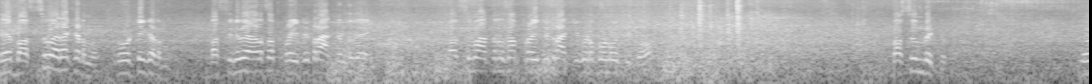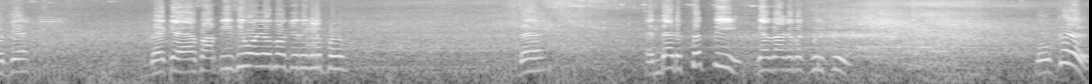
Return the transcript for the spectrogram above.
ദേ ബസ് വരെ കിടന്നു റോട്ടിൽ കിടന്നു. ബസ്സിന് വേറെ സെപ്പറേറ്റ് ട്രാക്ക് ഉണ്ട് ദേ. ബസ് മാത്രം സെപ്പറേറ്റ് ട്രാക്കിൽ കൂടെ പോകണം നോക്കിക്കോ. ബസ്സും പറ്റും. നോക്കിയേ. ഇതേ K S R T C പോയോ നോക്കിയേ നിങ്ങളിപ്പോഴും? ദേ എന്റെ അടുത്തെത്തി ഗതാഗതക്കുരുക്ക്. നോക്ക്.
